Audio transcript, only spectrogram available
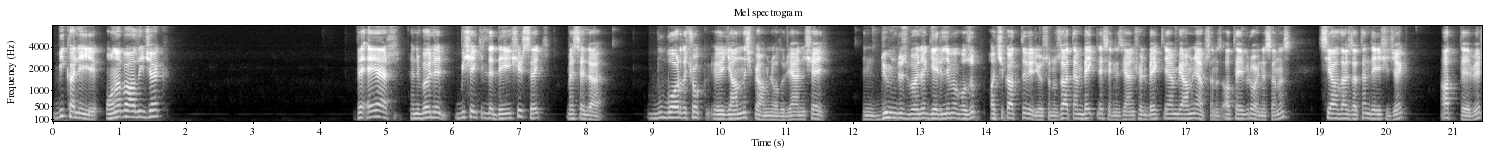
Bir kaleyi ona bağlayacak. Ve eğer hani böyle bir şekilde değişirsek mesela bu bu arada çok e, yanlış bir hamle olur. Yani şey yani dümdüz böyle gerilimi bozup açık attı veriyorsunuz. Zaten bekleseniz yani şöyle bekleyen bir hamle yapsanız at E1 oynasanız siyahlar zaten değişecek. At D1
